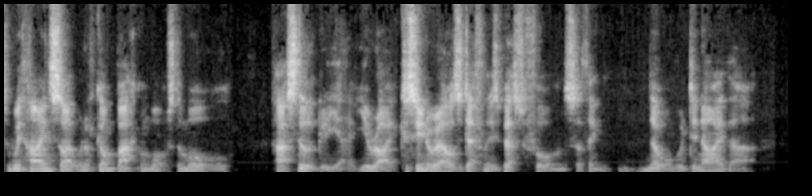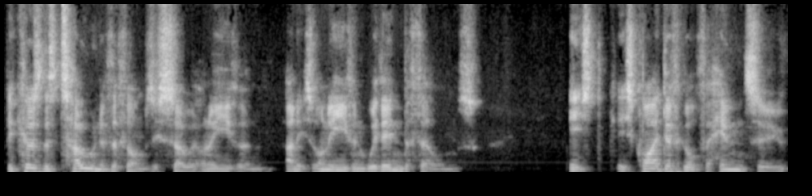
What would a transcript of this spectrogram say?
So with hindsight, when I've gone back and watched them all, I still agree. Yeah, you're right. Casino Royale is definitely his best performance. I think no one would deny that. because the tone of the films is so uneven and it's uneven within the films. It's it's quite difficult for him to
